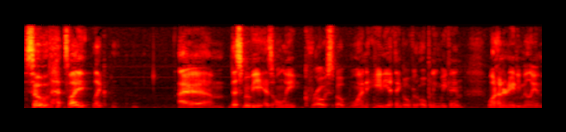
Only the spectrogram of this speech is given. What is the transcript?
So that's why like I um, this movie has only grossed about 180 I think over the opening weekend, 180 million.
